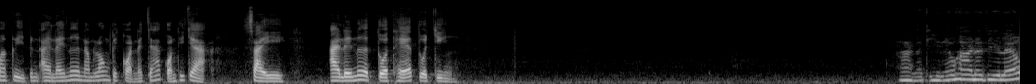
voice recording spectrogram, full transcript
มากรีดเป็นอายไลเนอร์นำร่องไปก่อนนะจ๊ะ ก่อนที่จะใส่อายไลเนอร์ตัวแท้ตัวจริงห้านาทีแล้วห้านาทีแล้ว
